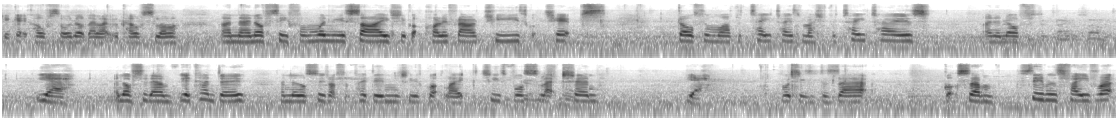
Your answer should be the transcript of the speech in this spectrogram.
you get coleslaw, not they like the coleslaw. And then obviously from one of your sides you've got cauliflower cheese, got chips, dauphinoise potatoes, mashed potatoes, and then obviously yeah, and obviously then you can do, and then also lots of puddings. You've got like cheese ball selection, yeah, which is a dessert. Got some Stephen's favourite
